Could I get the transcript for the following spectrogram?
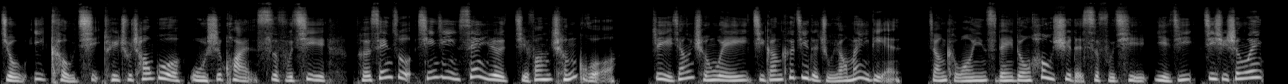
就一口气推出超过五十款伺服器和三座先进散热解方成果，这也将成为技刚科技的主要卖点，将可望因此带动后续的伺服器业绩继续升温。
